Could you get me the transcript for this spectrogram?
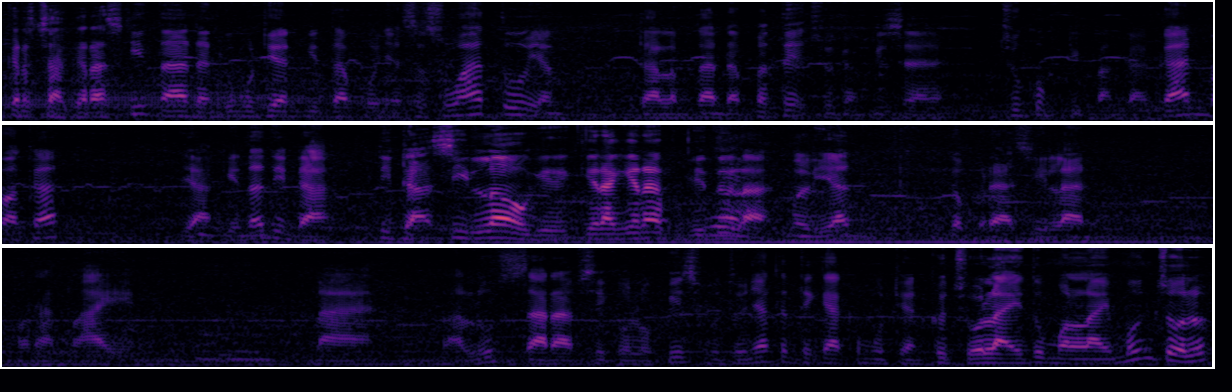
kerja keras kita dan kemudian kita punya sesuatu yang dalam tanda petik juga bisa cukup dibanggakan, maka ya kita tidak tidak silau gitu. kira-kira begitulah melihat keberhasilan orang lain. Nah, lalu secara psikologi sebetulnya ketika kemudian gejolak itu mulai muncul,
